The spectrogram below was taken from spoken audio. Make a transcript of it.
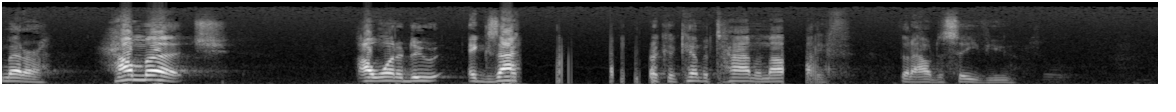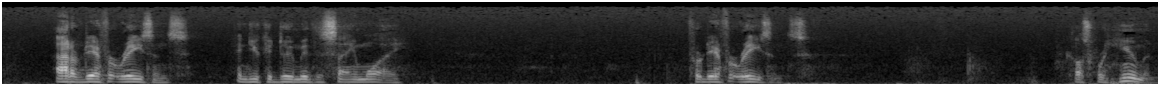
no matter how much I want to do exactly, there could come a time in my life that I'll deceive you out of different reasons, and you could do me the same way for different reasons. Because we're human.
